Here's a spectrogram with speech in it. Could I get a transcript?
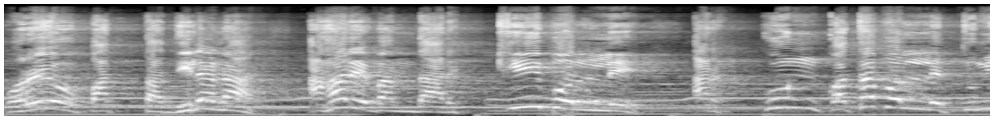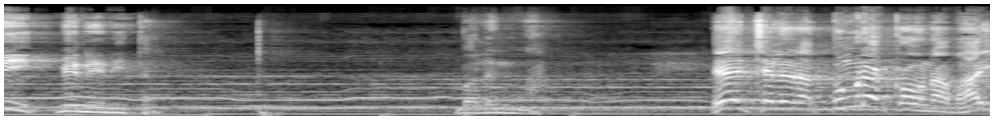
পরেও পাত্তা দিলে না। আহারে বান্দার কি বললে, আর কোন কথা বললে তুমি মেনে নিতে? বলেন না। এই ছেলেরা, তোমরা কও না ভাই,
